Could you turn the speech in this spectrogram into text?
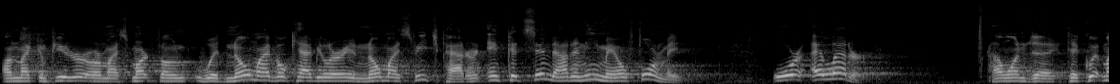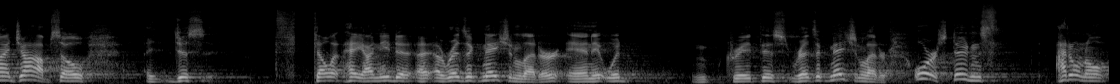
on my computer or my smartphone would know my vocabulary and know my speech pattern and could send out an email for me or a letter. I wanted to, to quit my job. So uh, just tell it, hey, I need a, a resignation letter, and it would create this resignation letter. Or students, I don't know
